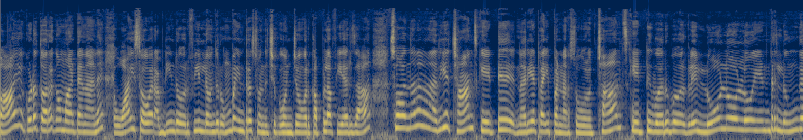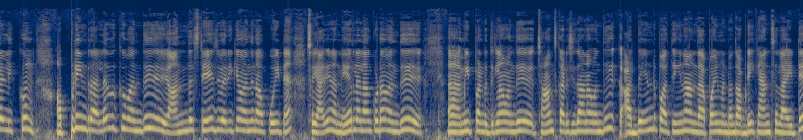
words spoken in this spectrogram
வாயை கூட திறக்க மாட்டேன் நான். வாய்ஸ் ஓவர் அப்படின்ற ஒரு ஃபீல்டில் வந்து ரொம்ப இன்ட்ரெஸ்ட் வந்துச்சு கொஞ்சம் ஒரு கப்புள் ஆஃப் இயர்ஸாக ஸோ அதனால நான் நிறைய சான்ஸ் கேட்டு நிறைய ட்ரை பண்ணேன். ஸோ சான்ஸ் கேட்டு வருபவர்களே லோ லோ லோ என்று லுங்களிக்கும் அப்படின்ற அளவுக்கு வந்து அந்த ஸ்டேஜ் வரைக்கும் வந்து நான் போயிட்டேன். ஸோ யாரையும் நான் நேர்லலாம் கூட வந்து மீட் பண்ணுறதுக்குலாம் வந்து சான்ஸ் கிடச்சிது. ஆனால் வந்து அட் எண்டு பார்த்தீங்கன்னா அந்த அப்பாயின்மெண்ட் வந்து அப்படியே கேன்சல் ஆகிட்டு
